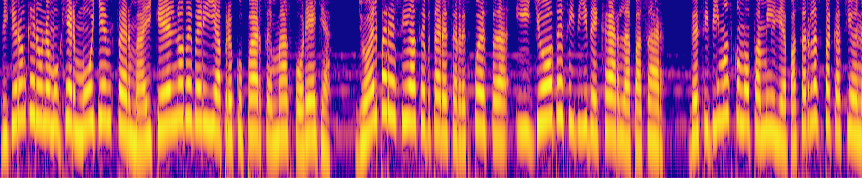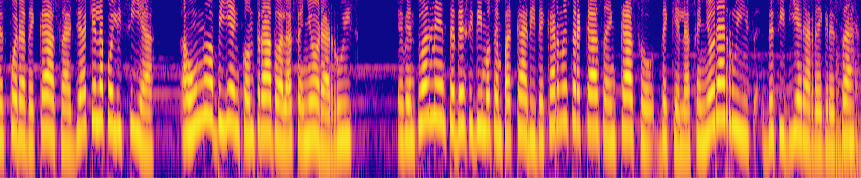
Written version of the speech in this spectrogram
Dijeron que era una mujer muy enferma y que él no debería preocuparse más por ella. Joel pareció aceptar esa respuesta y yo decidí dejarla pasar. Decidimos como familia pasar las vacaciones fuera de casa ya que la policía aún no había encontrado a la señora Ruiz. Eventualmente decidimos empacar y dejar nuestra casa en caso de que la señora Ruiz decidiera regresar.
